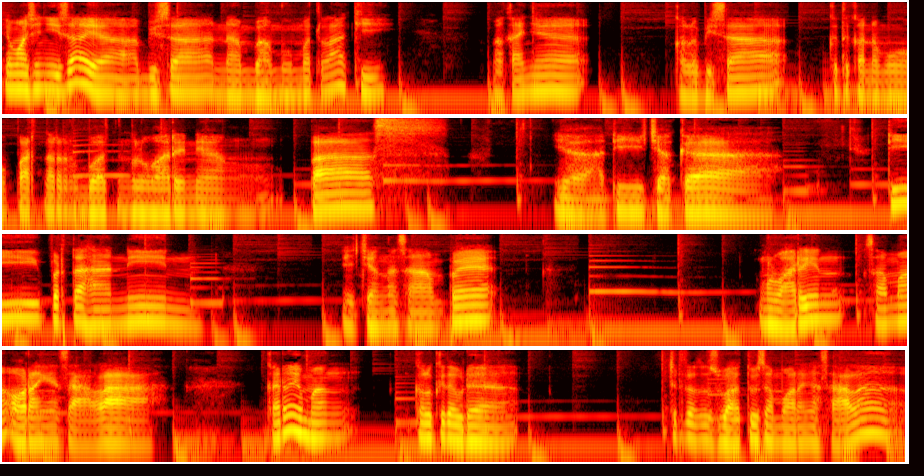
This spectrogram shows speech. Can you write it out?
yang masih nyisa ya bisa nambah mumet lagi. Makanya kalau bisa ketika nemu partner buat ngeluarin yang pas ya dijaga dipertahanin. Ya jangan sampai ngeluarin sama orang yang salah. Karena emang kalau kita udah cerita sesuatu sama orang yang salah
